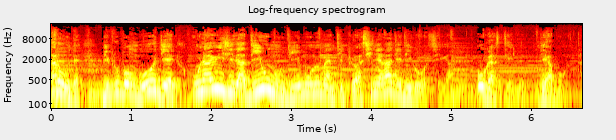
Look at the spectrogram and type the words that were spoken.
Salute, vi propongo oggi una visita di uno dei monumenti più segnalati di Corsica, il Castello di Abunta.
